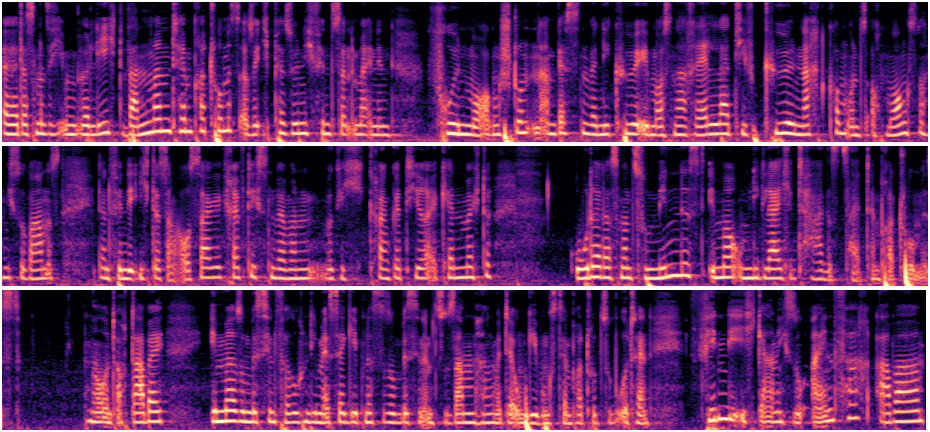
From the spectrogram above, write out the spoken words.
äh, dass man sich eben überlegt, wann man Temperatur misst. Also ich persönlich finde es dann immer in den frühen Morgenstunden am besten, wenn die Kühe eben aus einer relativ kühlen Nacht kommen und es auch morgens noch nicht so warm ist, dann finde ich das am aussagekräftigsten, wenn man wirklich kranke Tiere erkennen möchte. Oder dass man zumindest immer um die gleiche Tageszeittemperatur misst. Und auch dabei immer so ein bisschen versuchen, die Messergebnisse so ein bisschen im Zusammenhang mit der Umgebungstemperatur zu beurteilen. Finde ich gar nicht so einfach, aber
